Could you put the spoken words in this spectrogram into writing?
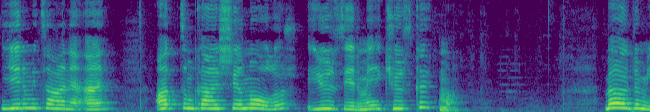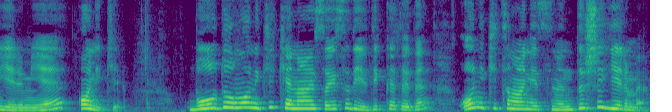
20 tane n. Attım karşıya ne olur? 120, 240 mı? Böldüm 20'ye 12. Bulduğum 12 kenar sayısı değil dikkat edin. 12 tanesinin dışı 20.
